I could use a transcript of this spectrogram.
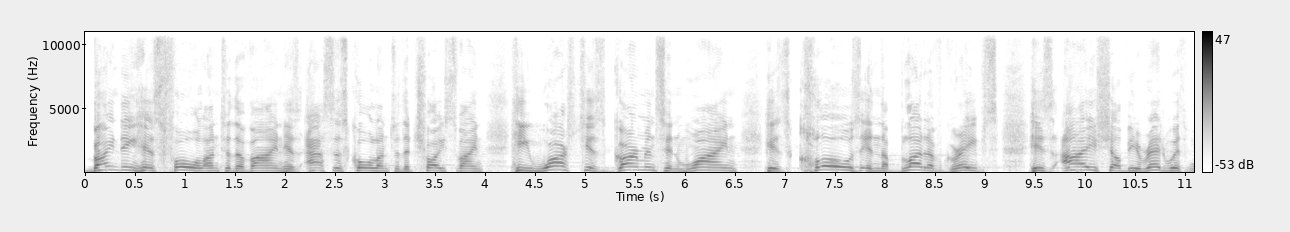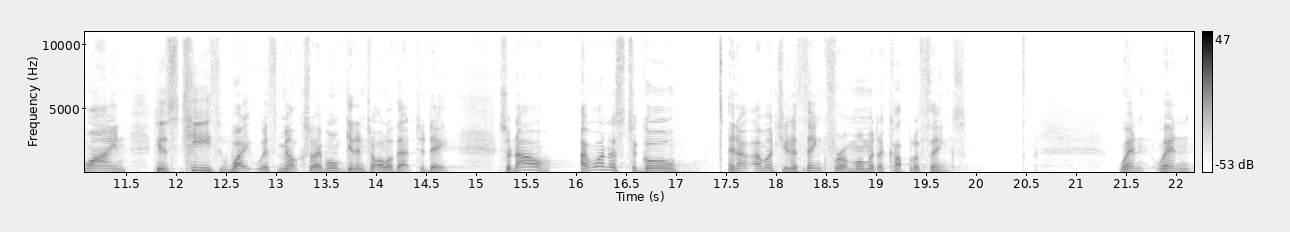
binding his foal unto the vine, his ass's coal unto the choice vine. He washed his garments in wine, his clothes in the blood of grapes. His eyes shall be red with wine, his teeth white with milk. So I won't get into all of that today. So now I want us to go, and I, I want you to think for a moment a couple of things. When, when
